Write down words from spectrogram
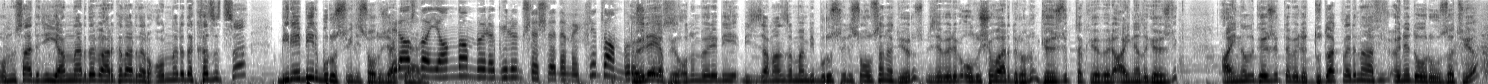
onun sadece yanlarda ve arkalarda var. Onları da kazıtsa birebir Bruce Willis olacak biraz yani. da yandan böyle gülümsesle demek ki tam Bruce Öyle Willis. yapıyor. Onun böyle bir biz zaman zaman bir Bruce Willis olsana diyoruz. Bize böyle bir oluşu vardır onun. Gözlük takıyor böyle aynalı gözlük. Aynalı gözlük de böyle dudaklarını hafif öne doğru uzatıyor.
